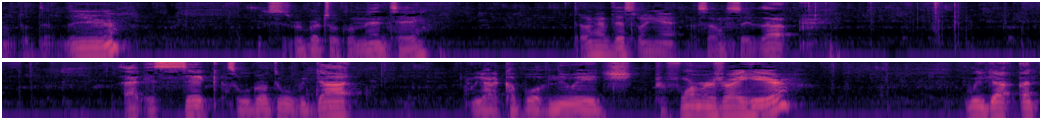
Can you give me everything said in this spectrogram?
I'll put that there. This is Roberto Clemente. Don't have this one yet, so I'll save that. That is sick. So we'll go through what we got. We got a couple of new age performers right here. We got an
